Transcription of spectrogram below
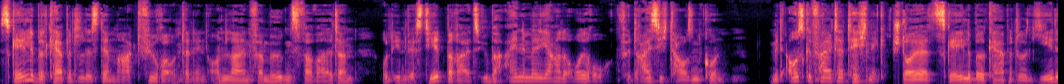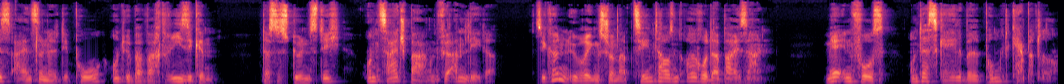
Scalable Capital ist der Marktführer unter den Online-Vermögensverwaltern und investiert bereits über eine Milliarde Euro für 30.000 Kunden. Mit ausgefeilter Technik steuert Scalable Capital jedes einzelne Depot und überwacht Risiken. Das ist günstig und zeitsparend für Anleger. Sie können übrigens schon ab 10.000 Euro dabei sein. Mehr Infos unter scalable.capital.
